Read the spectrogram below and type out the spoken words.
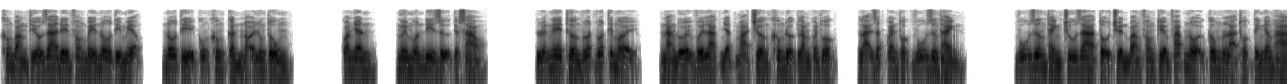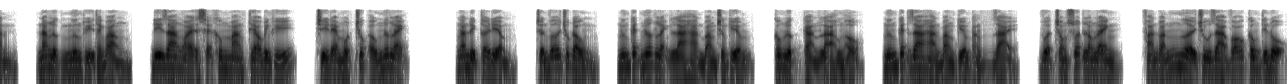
Không bằng thiếu ra đến phong bế nô tỉ miệng, nô tỉ cũng không cần nói lung tung. Quan nhân, ngươi muốn đi dự tiệc sao? Luyện nghe thường luốt vớt thiết mời, nàng đối với lạc nhật mã trưởng không được lắm quen thuộc, lại rất quen thuộc vũ dương thành. Vũ dương thành chu gia tổ truyền băng phong kiếm pháp nội công là thuộc tính âm hàn, năng lực ngưng thủy thành băng, đi ra ngoài sẽ không mang theo binh khí, chỉ đem một chút ống nước lạnh. Ngăn địch thời điểm chấn vỡ trúc đồng, ngưng kết nước lạnh là hàn băng trường kiếm, công lực càng là hùng hậu, ngưng kết ra hàn băng kiếm càng dài, vượt trong suốt long lanh, phán đoán người chu gia võ công tiến độ,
